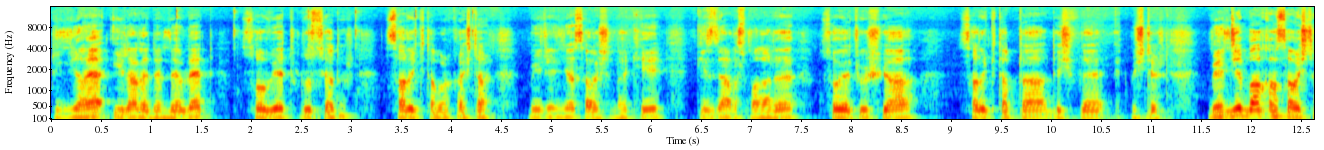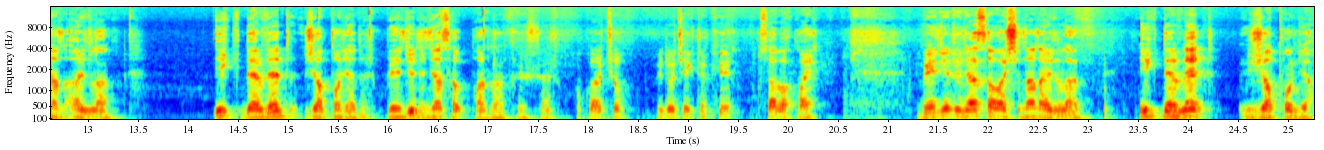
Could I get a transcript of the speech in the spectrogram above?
dünyaya ilan eden devlet Sovyet Rusya'dır. Sarı Kitap arkadaşlar. Birinci Dünya Savaşı'ndaki gizli anlaşmaları Sovyet Rusya Sarı Kitap'ta deşifre etmiştir. Birinci Balkan Savaşı'ndan ayrılan ilk devlet Japonya'dır. Birinci Dünya Savaşı pardon arkadaşlar o kadar çok video çektim ki kusura bakmayın. Birinci Dünya Savaşı'ndan ayrılan ilk devlet Japonya.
